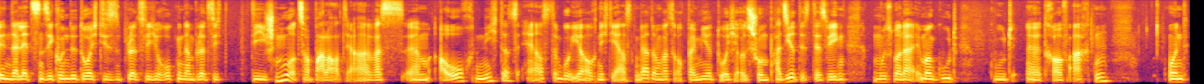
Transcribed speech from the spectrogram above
in der letzten Sekunde durch dieses plötzliche Rucken dann plötzlich die Schnur zerballert, ja, was ähm, auch nicht das erste, wo ihr auch nicht die ersten werdet und was auch bei mir durchaus schon passiert ist. Deswegen muss man da immer gut, gut äh, drauf achten. Und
